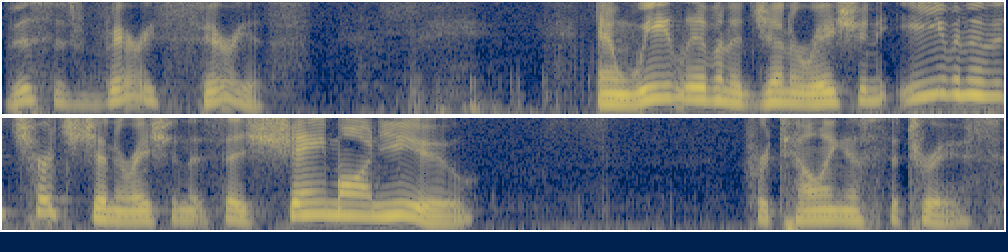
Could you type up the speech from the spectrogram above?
this is very serious. And we live in a generation, even in a church generation, that says, shame on you for telling us the truth.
